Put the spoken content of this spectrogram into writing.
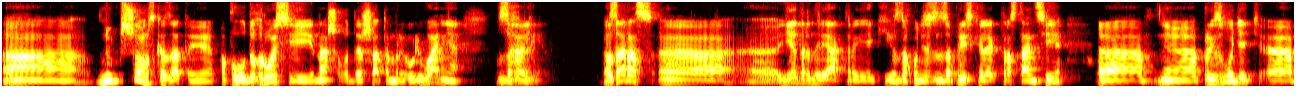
А, ну, що вам сказати по поводу Гросі і нашого держатомрегулювання взагалі? Зараз е, е, ядерні реактори, які знаходяться на Запорізькій електростанції, е, е, производять е,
